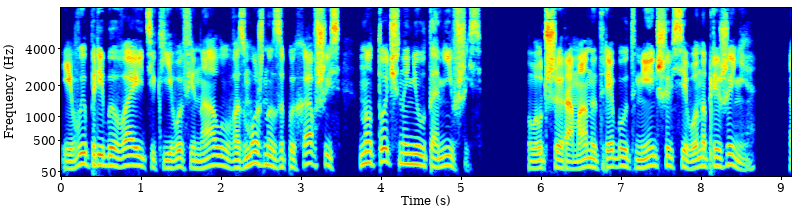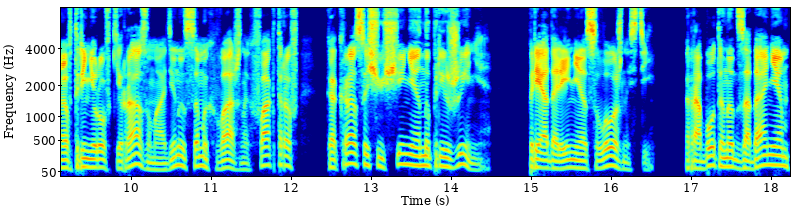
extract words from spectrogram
И вы прибываете к его финалу, возможно, запыхавшись, но точно не утомившись. Лучшие романы требуют меньше всего напряжения. А в тренировке разума один из самых важных факторов — как раз ощущение напряжения, преодоление сложностей, работа над заданием,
